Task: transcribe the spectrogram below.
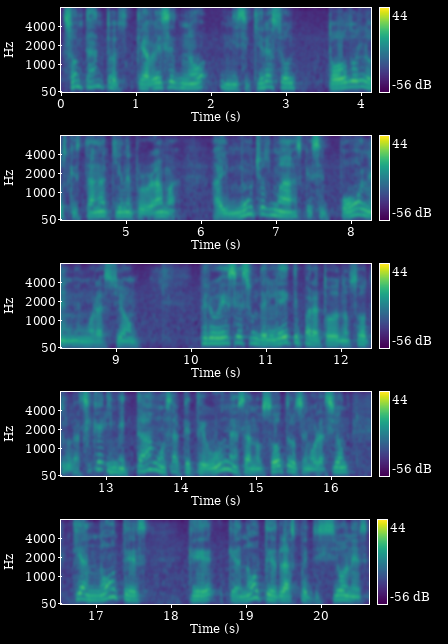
son tantos que a veces no, ni siquiera son todos los que están aquí en el programa. Hay muchos más que se ponen en oración. Pero ese es un deleite para todos nosotros. Así que invitamos a que te unas a nosotros en oración, que anotes, que, anotes las peticiones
